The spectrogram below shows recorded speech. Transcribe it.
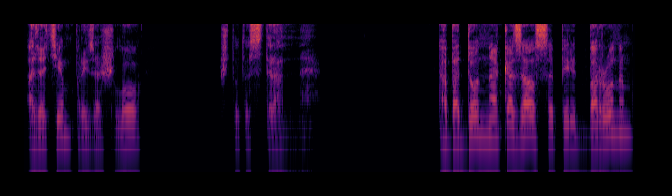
А затем произошло что-то странное. Абадонна оказался перед бароном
